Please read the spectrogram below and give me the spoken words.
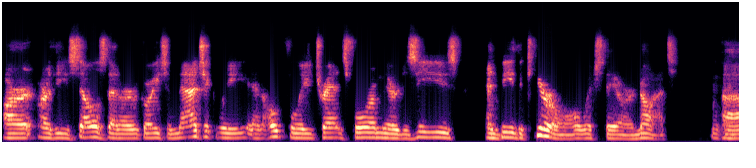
are, are these cells that are going to magically and hopefully transform their disease and be the cure all, which they are not. Okay. Uh,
